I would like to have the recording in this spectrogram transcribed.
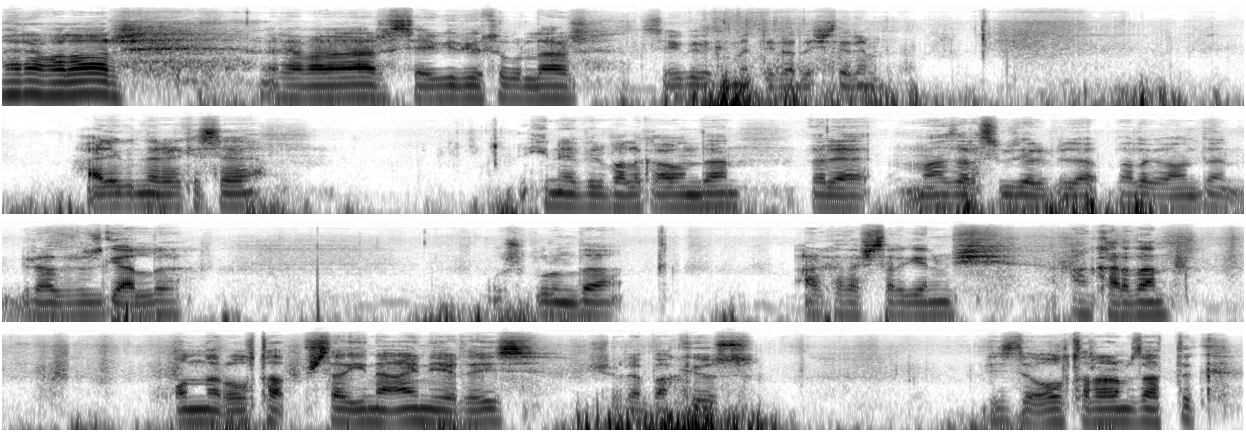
Merhabalar. Merhabalar sevgili YouTuber'lar, sevgili kıymetli kardeşlerim. Hayırlı günler herkese. Yine bir balık avından, böyle manzarası güzel bir balık avından, biraz rüzgarlı. Uçburun'da arkadaşlar gelmiş Ankara'dan. Onlar olta atmışlar. Yine aynı yerdeyiz. Şöyle bakıyoruz. Biz de oltalarımızı attık.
